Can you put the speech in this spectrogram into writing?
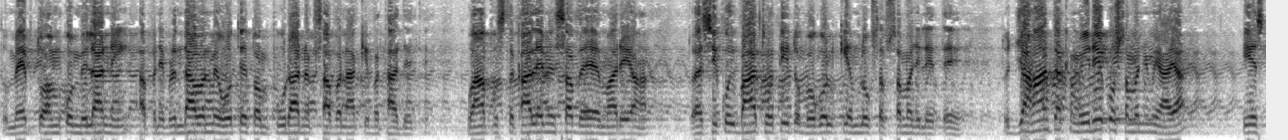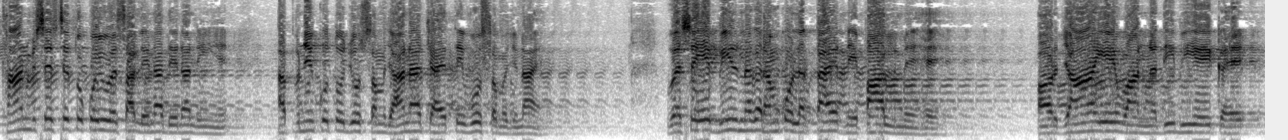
तो मैप तो हमको मिला नहीं। अपने वृंदावन में होते तो हम पूरा नक्शा बना के बता देते। वहाँ पुस्तकालय में सब है हमारे यहाँ। तो ऐसी कोई बात होती तो भूगोल की हम लोग सब समझ लेते हैं। तो जहाँ तक मेरे को समझ में आया, ये स्थान विशेष से तो कोई वैसा लेना देना नहीं है। अपने को तो जो समझाना चाहते वो समझना है। वैसे ये वीर नगर हमको लगता है नेपाल में है। और जहाँ ये वहाँ नदी भी एक है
